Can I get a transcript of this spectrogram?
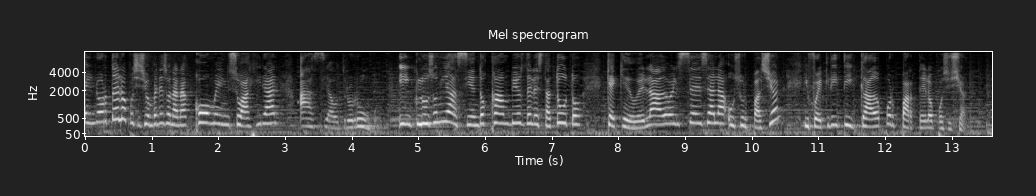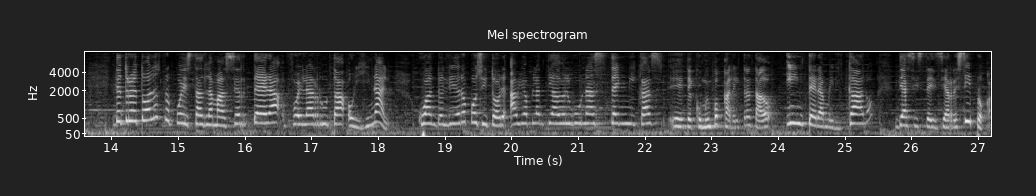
el norte de la oposición venezolana comenzó a girar hacia otro rumbo, incluso ni haciendo cambios del estatuto que quedó de lado el cese a la usurpación y fue criticado por parte de la oposición. Dentro de todas las propuestas, la más certera fue la ruta original, cuando el líder opositor había planteado algunas técnicas eh, de cómo invocar el Tratado Interamericano de Asistencia Recíproca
